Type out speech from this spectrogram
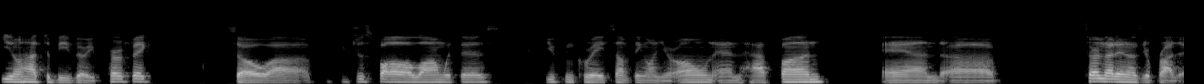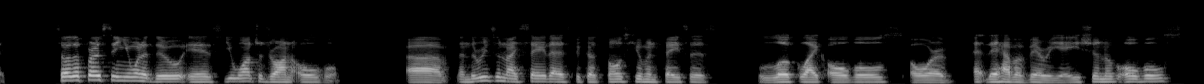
You don't have to be very perfect. So uh, just follow along with this, you can create something on your own and have fun and uh, turn that in as your project. So the first thing you want to do is you want to draw an oval. Uh, and the reason I say that is because most human faces look like ovals or they have a variation of ovals.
